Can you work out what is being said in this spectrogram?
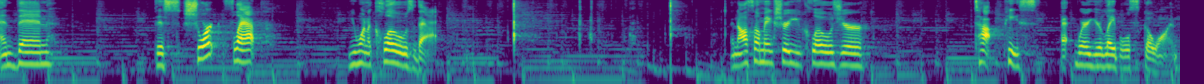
And then this short flap, you wanna close that. And also make sure you close your top piece where your labels go on.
